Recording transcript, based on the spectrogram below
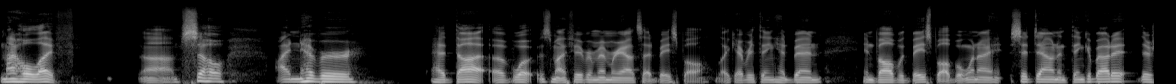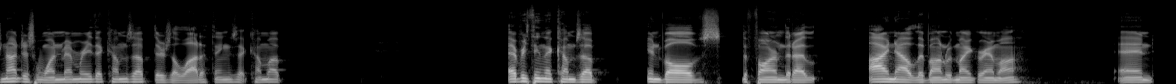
my whole life." Um, so I never had thought of what was my favorite memory outside baseball. Like everything had been involved with baseball. But when I sit down and think about it, there's not just one memory that comes up, there's a lot of things that come up. Everything that comes up involves the farm that I I now live on with my grandma. And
